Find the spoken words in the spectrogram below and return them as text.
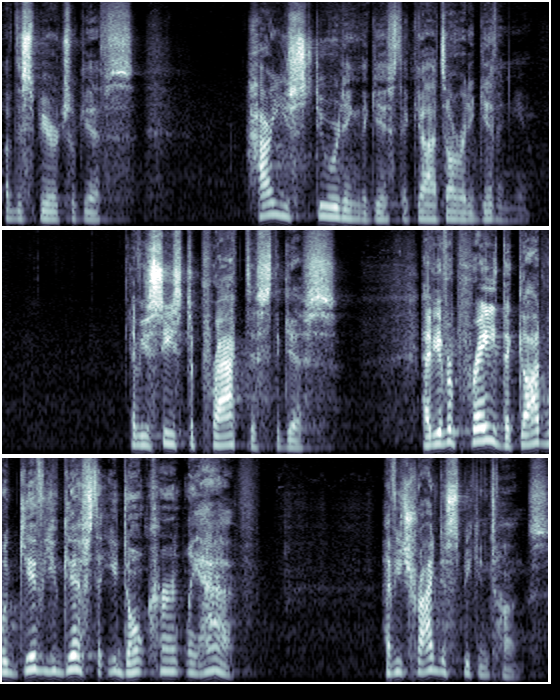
of the spiritual gifts? How are you stewarding the gifts that God's already given you? Have you ceased to practice the gifts? Have you ever prayed that God would give you gifts that you don't currently have? Have you tried to speak in tongues?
